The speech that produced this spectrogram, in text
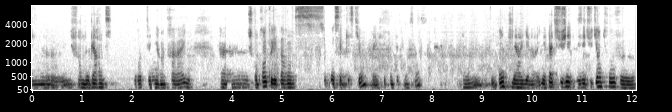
une, forme de garantie pour obtenir un travail. Je comprends que les parents se posent cette question, elle fait complètement sens. donc, il n'y a, pas de sujet. Les étudiants trouvent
